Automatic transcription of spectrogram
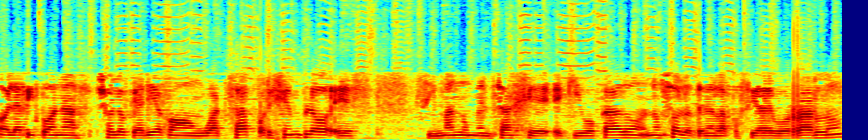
Hola piponas, yo lo que haría con WhatsApp, por ejemplo, es si mando un mensaje equivocado, no solo tener la posibilidad de borrarlo,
